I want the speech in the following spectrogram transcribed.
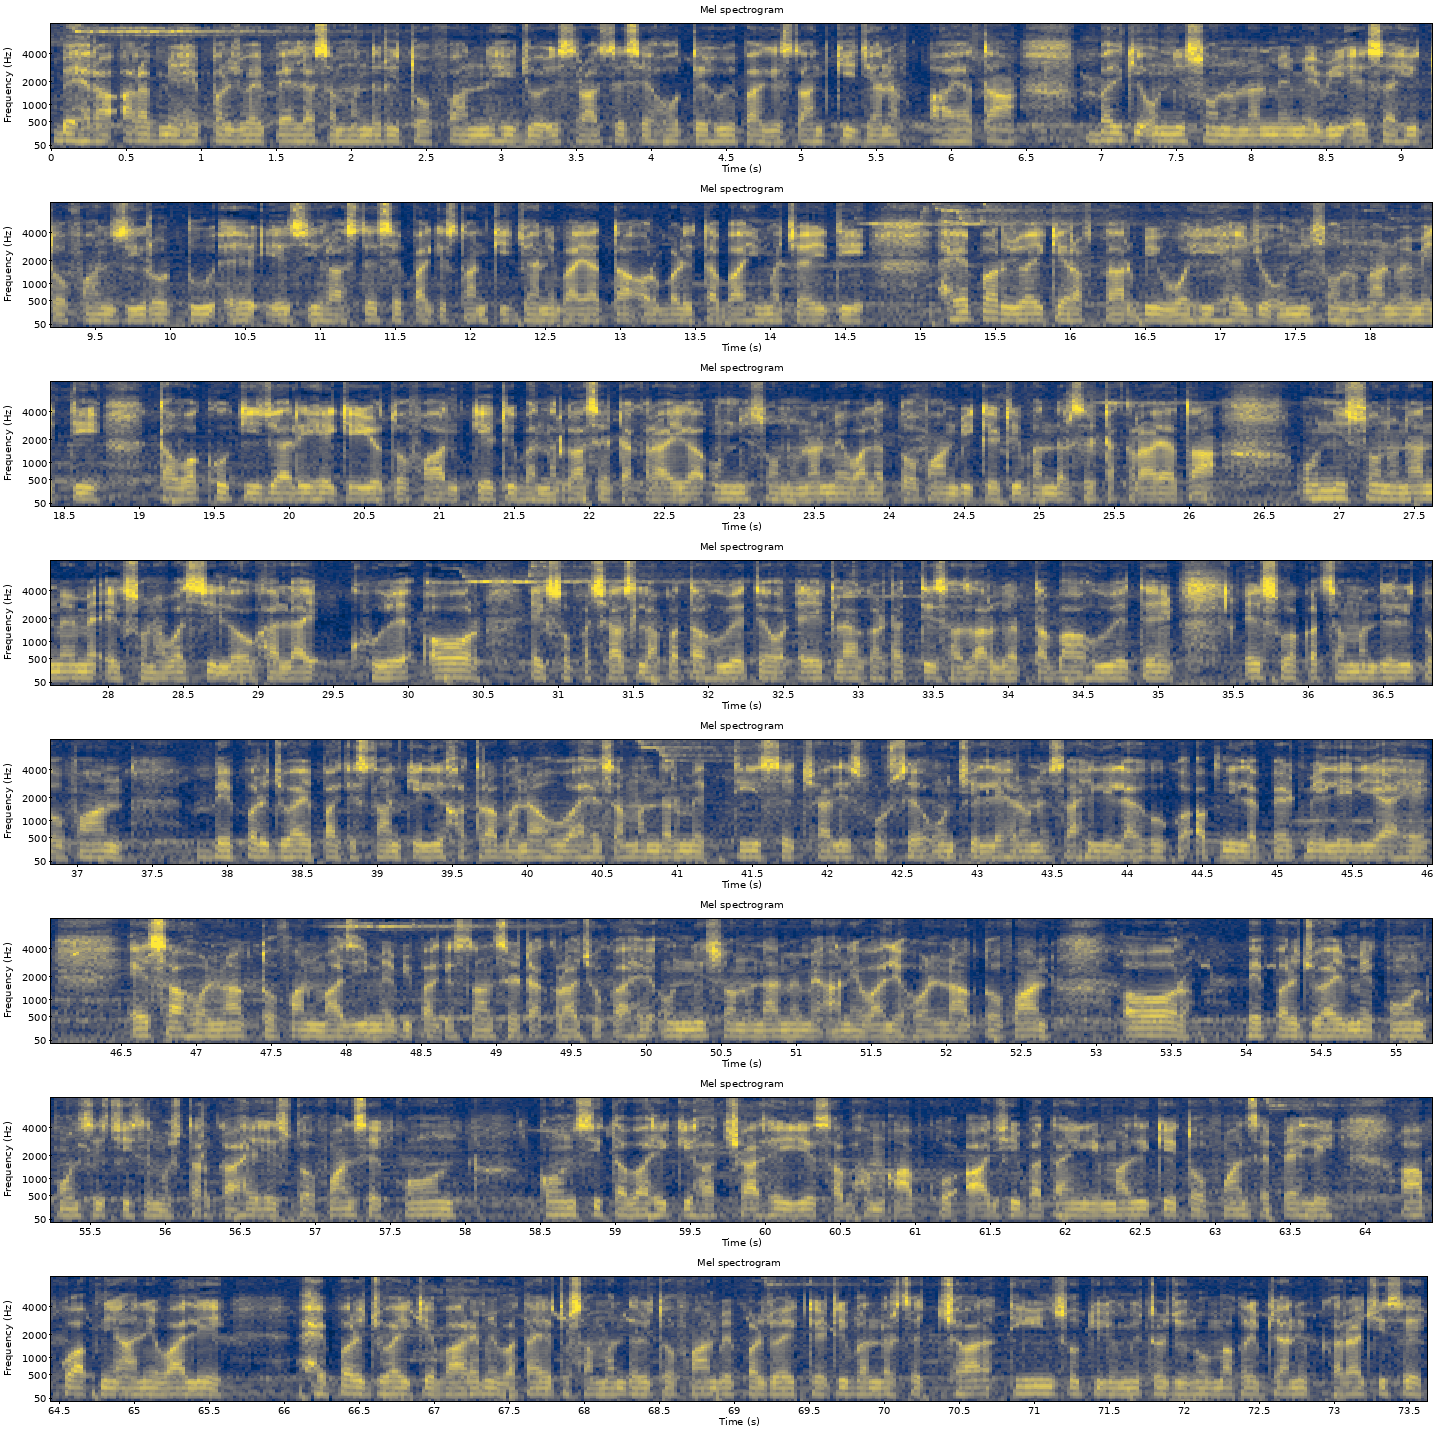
बहरा अरब में है परजवाई पहला समंदरी तूफ़ान नहीं, जो इस रास्ते से होते हुए पाकिस्तान की जानब आया था। बल्कि उन्नीस सौ निन्यानवे में भी ऐसा ही तूफ़ान ज़ीरो टू ए रास्ते से पाकिस्तान की जानब आया था और बड़ी तबाही मचाई थी। है परजवाई की रफ्तार भी वही है जो उन्नीस सौ निन्यानवे में थी। तो की जा रही है कि यह तूफ़ान के टी बंदरगाह से टकराएगा। उन्नीस सौ निन्यानवे वाला तूफ़ान भी के टी बंदर से टकराया था। उन्नीस सौ निन्यानवे में एक सौ नवासी लोग हलाक हुए और 150 लापता हुए थे और एक लाख अठतीस हज़ार घर तबाह हुए थे। इस वक्त समंदरी तूफ़ान बेपर बेपरजवाई पाकिस्तान के लिए ख़तरा बना हुआ है। समंदर में 30 से 40 फुट से ऊँचे लहरों ने साहिल इलाकों को अपनी लपेट में ले लिया है। ऐसा होलनाक तूफ़ान माजी में भी पाकिस्तान से टकरा चुका है। उन्नीस सौ निन्यानवे में आने वाले होलनाक तूफ़ान और बेपर बेपरजवाई में कौन कौन सी चीज़ें मुश्तर है? इस तूफ़ान से कौन कौन सी तबाही की हदशात है, ये सब हम आपको आज ही बताएँगे। माजी के तूफ़ान से पहले आपको अपनी आने वाले हेपर जॉय के बारे में बताएँ तो समंदरी तूफ़ान वेपर जॉय केटी बंदर से चार, तीन सौ किलोमीटर जुनूब मगरब जानब कराची से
